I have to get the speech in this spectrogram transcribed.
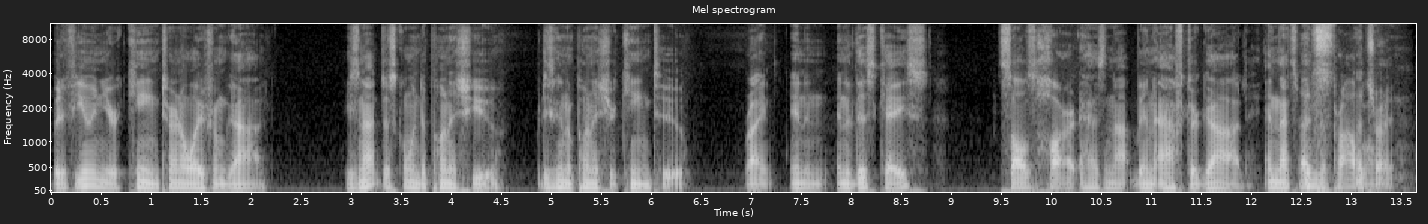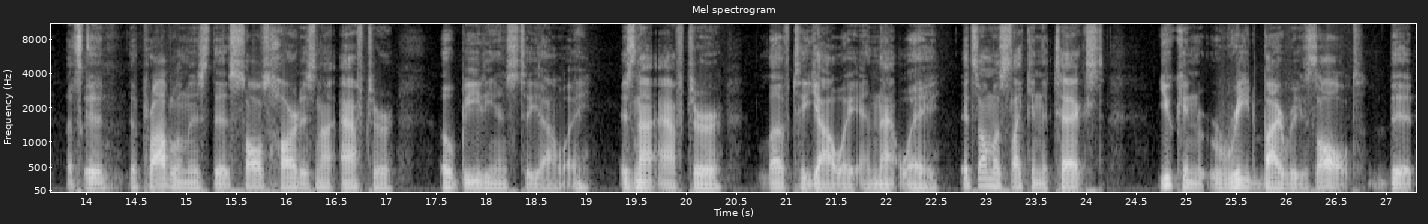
But if you and your king turn away from God, he's not just going to punish you, but he's going to punish your king too. Right? And in, and in this case, Saul's heart has not been after God. And that's been the problem. That's right. That's good. The problem is that Saul's heart is not after obedience to Yahweh, is not after love to Yahweh in that way. It's almost like in the text, you can read by result that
